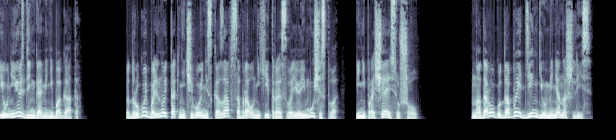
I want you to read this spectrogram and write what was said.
И у нее с деньгами не богато». Другой больной, так ничего и не сказав, собрал нехитрое свое имущество и, не прощаясь, ушел. На дорогу до Б деньги у меня нашлись.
